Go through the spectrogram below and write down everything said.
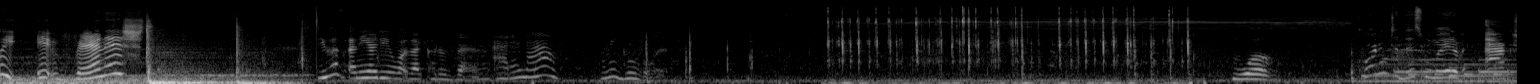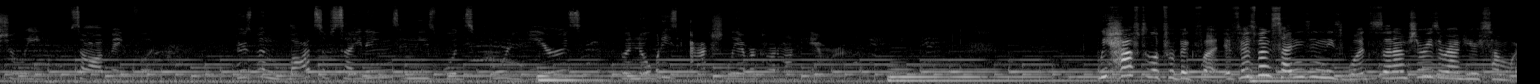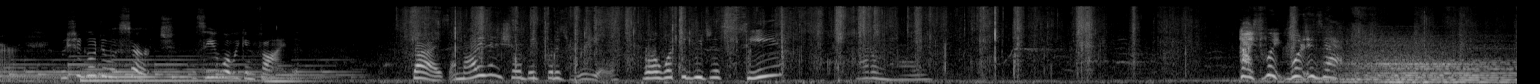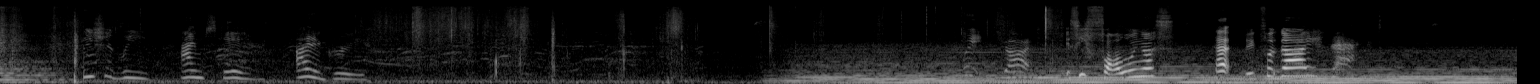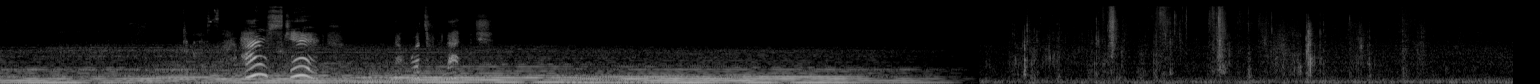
Wait, it vanished? Do you have any idea what that could have been? I don't know. Let me Google it. Whoa. According to this, we might have actually saw a Bigfoot. There's been lots of sightings in these woods for years, but nobody's actually ever caught him on camera. We have to look for Bigfoot. If there's been sightings in these woods, then I'm sure he's around here somewhere. We should go do a search and see what we can find. Guys, I'm not even sure Bigfoot is real. Well, what did we just see? I don't know. Guys, wait, what is that? We should leave. I'm scared. I agree. He following us? That Bigfoot guy? I'm scared. Now what's for lunch?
